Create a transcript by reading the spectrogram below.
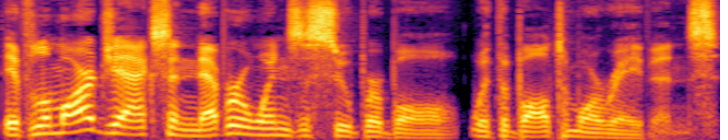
If Lamar Jackson never wins a Super Bowl with the Baltimore Ravens,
